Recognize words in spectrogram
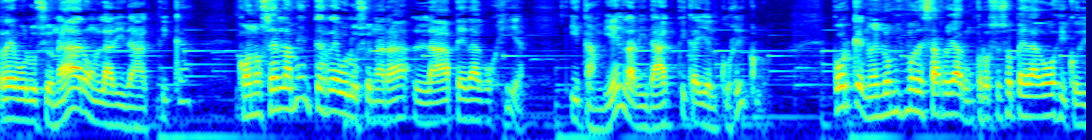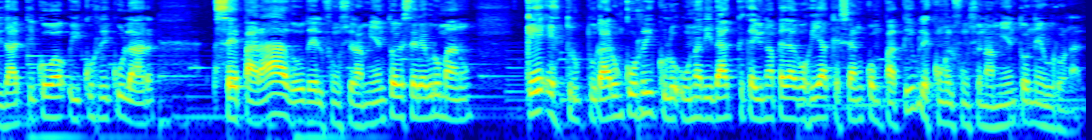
revolucionaron la didáctica, conocer la mente revolucionará la pedagogía y también la didáctica y el currículo. Porque no es lo mismo desarrollar un proceso pedagógico, didáctico y curricular separado del funcionamiento del cerebro humano que estructurar un currículo, una didáctica y una pedagogía que sean compatibles con el funcionamiento neuronal.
